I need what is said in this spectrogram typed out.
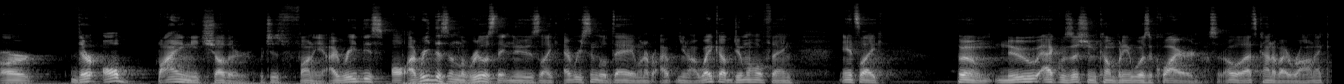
are they're all buying each other, which is funny. I read this all I read this in the real estate news like every single day. Whenever I you know I wake up, do my whole thing, and it's like, boom, new acquisition company was acquired. I said, oh, that's kind of ironic.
